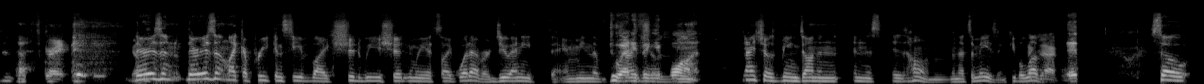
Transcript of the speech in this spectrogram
isn't, That's great. there isn't there isn't like a preconceived like should we shouldn't we? It's like whatever do anything. I mean the Do anything you want. Night show is being done in in this is home and that's amazing people love it exactly. It- so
